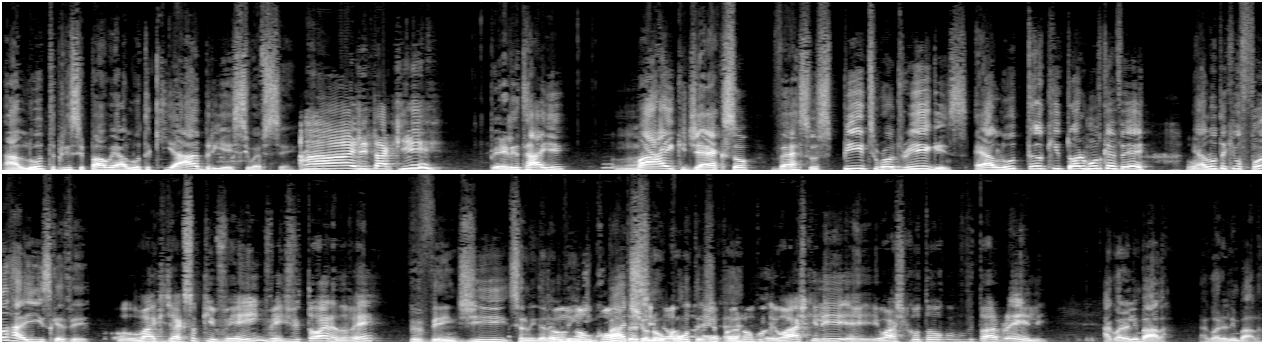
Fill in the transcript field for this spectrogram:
A luta principal é a luta que abre esse UFC. Ah, ele tá aqui? Ele tá aí. Mike Jackson versus Pete Rodrigues. É a luta que todo mundo quer ver. É a luta que o fã raiz quer ver. O Mike Jackson que vem, vem de vitória, não vem? Vem de. Se eu não me engano, ele vem não de empate ou no eu- contest. é, um É. não- eu acho que ele. Eu acho que contou com vitória pra ele. Agora ele embala. Agora ele embala.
